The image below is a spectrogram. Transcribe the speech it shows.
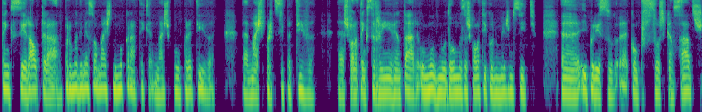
tem que ser alterado para uma dimensão mais democrática, mais cooperativa, uh, mais participativa. A escola tem que se reinventar. O mundo mudou, mas a escola ficou no mesmo sítio. Uh, e por isso, uh, com professores cansados,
